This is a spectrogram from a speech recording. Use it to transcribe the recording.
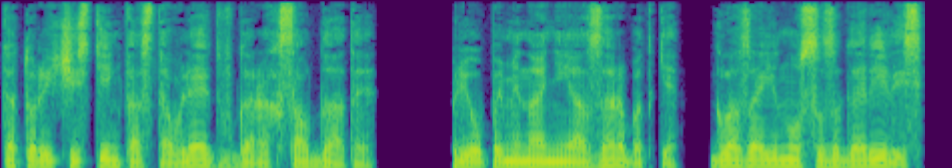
которые частенько оставляют в горах солдаты. При упоминании о заработке глаза Юнуса загорелись,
